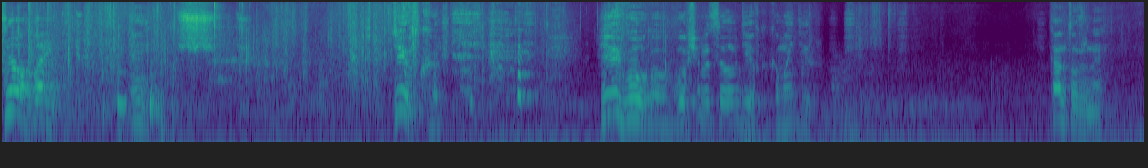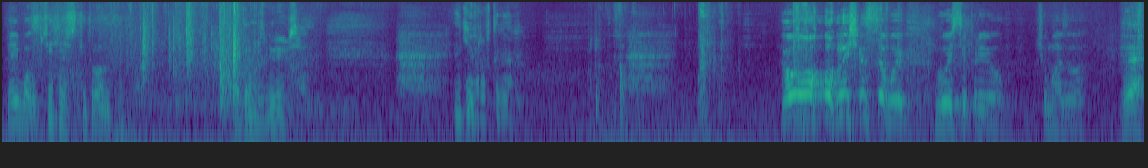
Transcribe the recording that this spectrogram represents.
цел, парень? Эй. Девка. Ей-богу, в общем и целом девка, командир. Контуженная. Ей-богу, психически тронутая. Потом разберемся. Никифоров, ты как? О, он еще с собой гостя привел, Чумазова. Я?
